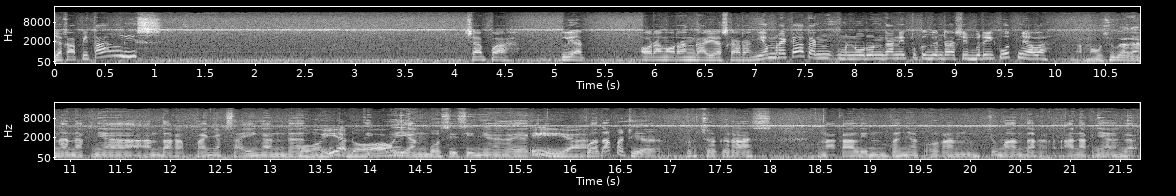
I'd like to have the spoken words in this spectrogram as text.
Ya kapitalis. Siapa? Lihat orang-orang kaya sekarang ya mereka akan menurunkan itu ke generasi berikutnya lah nggak mau juga kan anaknya antara banyak saingan dan Oh, iya dong. tipe yang posisinya kayak gini Iya. buat apa dia kerja keras ngakalin banyak orang cuma antar anaknya nggak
